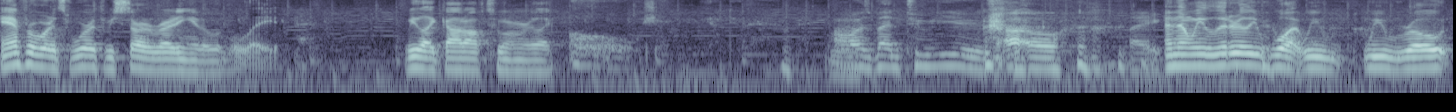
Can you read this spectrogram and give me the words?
And for what it's worth, we started writing it a little late. We like got off to it and we were like, oh shit. Oh, it's been two years. Uh oh. like, And then we literally what we we wrote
